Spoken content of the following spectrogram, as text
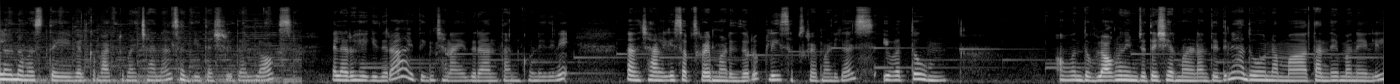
ಹಲೋ ನಮಸ್ತೆ. Welcome back to my channel Sangeetha Sridhar vlogs ಎಲ್ಲರೂ ಹೇಗಿದ್ದೀರಾ? ಐ ಥಿಂಕ್ ಚೆನ್ನಾಗಿದ್ದೀರಾ ಅಂತ ಅಂದ್ಕೊಂಡಿದ್ದೀನಿ ನನ್ನ ಚಾನಲ್ಗೆ ಸಬ್ಸ್ಕ್ರೈಬ್ ಮಾಡಿದ್ದವರು ಪ್ಲೀಸ್ ಸಬ್ಸ್ಕ್ರೈಬ್ ಮಾಡಿ ಗೈಸ್ ಇವತ್ತು ಒಂದು ವ್ಲಾಗ್ನ ನಿಮ್ಮ ಜೊತೆ ಶೇರ್ ಮಾಡೋಣ ಅಂತಿದ್ದೀನಿ ಅದು ನಮ್ಮ ತಂದೆ ಮನೆಯಲ್ಲಿ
